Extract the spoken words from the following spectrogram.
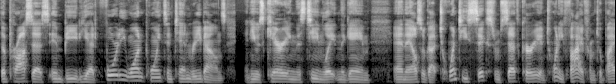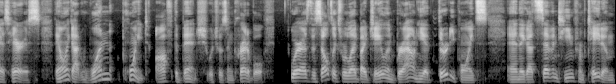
the process. Embiid, he had 41 points and 10 rebounds, and he was carrying this team late in the game. And they also got 26 from Seth Curry and 25 from Tobias Harris. They only got one point off the bench, which was incredible. Whereas the Celtics were led by Jaylen Brown, he had 30 points, and they got 17 from Tatum.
